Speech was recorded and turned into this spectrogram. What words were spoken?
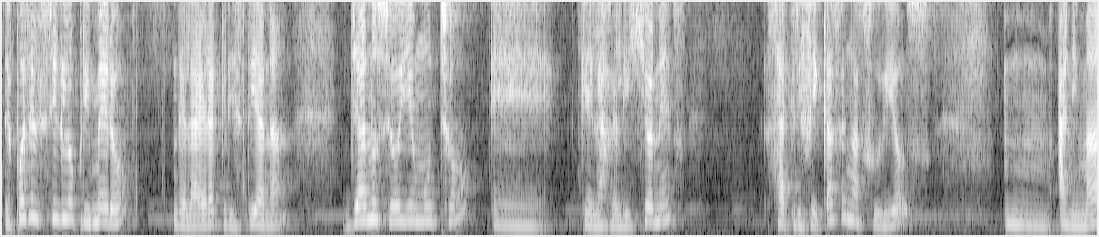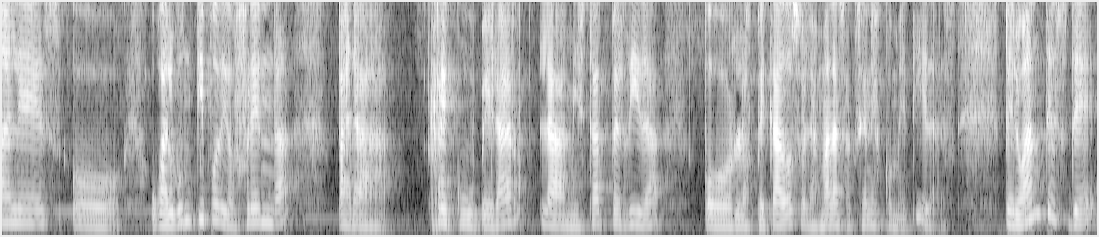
Después del siglo I de la era cristiana, ya no se oye mucho eh, que las religiones sacrificasen a su Dios mm, animales o, o algún tipo de ofrenda para recuperar la amistad perdida por los pecados o las malas acciones cometidas. Pero antes de,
